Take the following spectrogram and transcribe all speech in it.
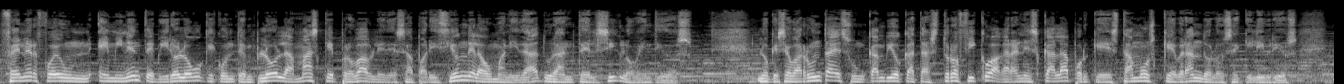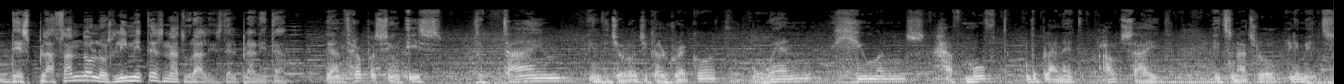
Fenner fue un eminente virólogo que contempló la más que probable desaparición de la humanidad durante el siglo XXII. Lo que se barrunta es un cambio catastrófico a gran escala porque estamos quebrando los equilibrios, desplazando los límites naturales del planeta. The Anthropocene is the time in the geological record when humans have moved the planet outside its natural limits.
